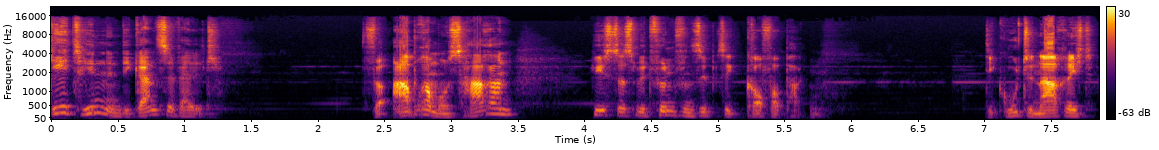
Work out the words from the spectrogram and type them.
Geht hin in die ganze Welt. Für Abraham aus Haran hieß das mit 75 Koffer packen. Die gute Nachricht,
